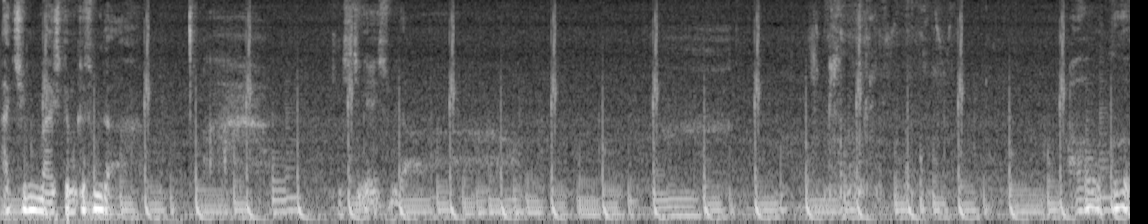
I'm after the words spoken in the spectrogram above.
아침 맛있게 먹겠습니다. 아, 김치찌개 있습니다. 어우, 그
